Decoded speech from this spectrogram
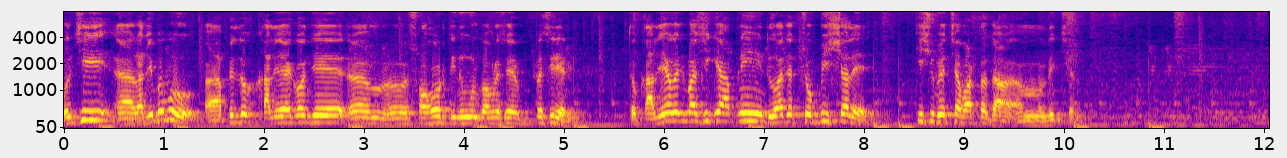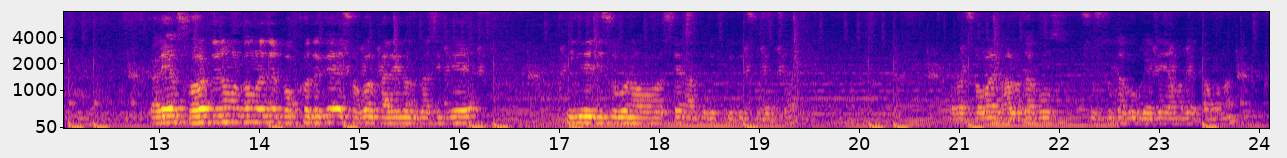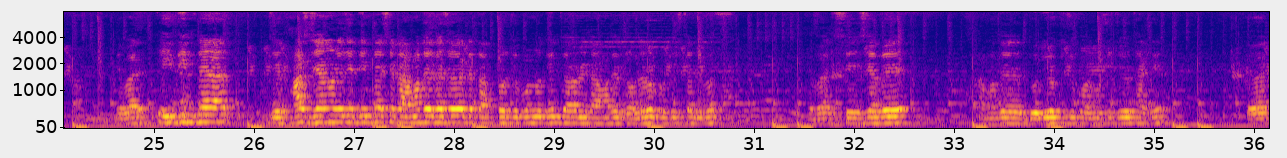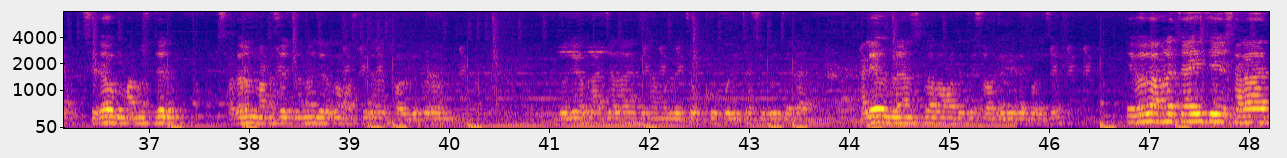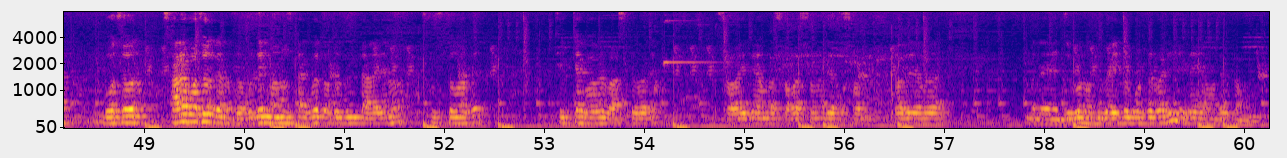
বলছি রাজীববাবু, আপনি তো কালিয়াগঞ্জে শহর তৃণমূল কংগ্রেসের প্রেসিডেন্ট। তো কালিয়াগঞ্জবাসীকে আপনি দু হাজার চব্বিশ সালে কি শুভেচ্ছা বার্তা দিচ্ছেন? কালিয়াগঞ্জ শহর তৃণমূল কংগ্রেসের পক্ষ থেকে সকল কালিয়াগঞ্জবাসীকে ইংরেজি শুভ নববর্ষের আন্তরিক প্রীতি শুভেচ্ছা। এবার সবাই ভালো থাকুক, সুস্থ থাকুক, এটাই আমাদের কামনা। এবার এই দিনটা যে ফার্স্ট জানুয়ারি যে দিনটা, সেটা আমাদের কাছেও একটা তাৎপর্যপূর্ণ দিন, কারণ এটা আমাদের দলেরও প্রতিষ্ঠা দিবস। এবার সেই হিসাবে আমাদের দলীয় কিছু কর্মসূচিও থাকে। এবার সেটাও মানুষদের, সাধারণ মানুষের জন্য যেরকম হসপিটালের ফল বিতরণ, দলীয় কার্যালয়ে বিনামূল্যে চক্ষু পরীক্ষা শিবির, যেটা কালিয়াগঞ্জ লায়ন্স ক্লাব আমাদেরকে সহযোগিতা করেছে। এভাবে আমরা চাই যে সারা বছর সারা বছর কেন, যতদিন মানুষ থাকবে ততদিন তারা যেন সুস্থভাবে, ঠিকঠাকভাবে বাঁচতে পারে। সবাইকে আমরা সবার সঙ্গে যাতে সবভাবে আমরা মানে জীবন অতিবাহিত করতে পারি, এটাই আমাদের কামনা।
